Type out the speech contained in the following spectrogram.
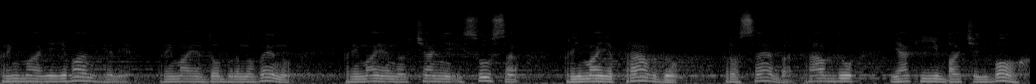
приймає Євангеліє, приймає добру новину, приймає навчання Ісуса, приймає правду про себе, правду, як її бачить Бог,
